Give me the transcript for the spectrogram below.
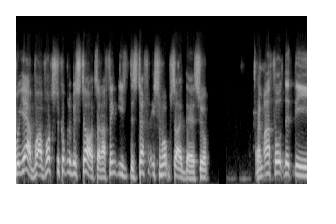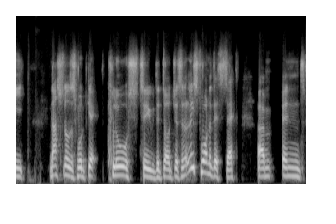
but yeah, I've watched a couple of his starts, and I think there's definitely some upside there. So um, I thought that the Nationals would get close to the Dodgers in at least one of this set. Um, and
